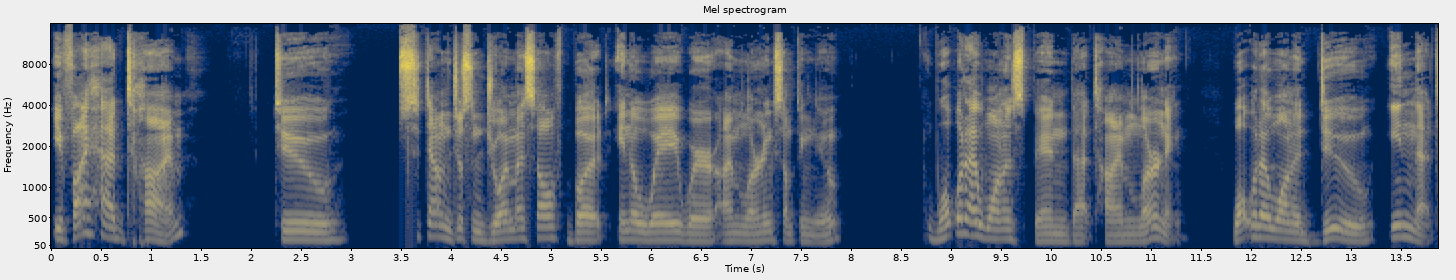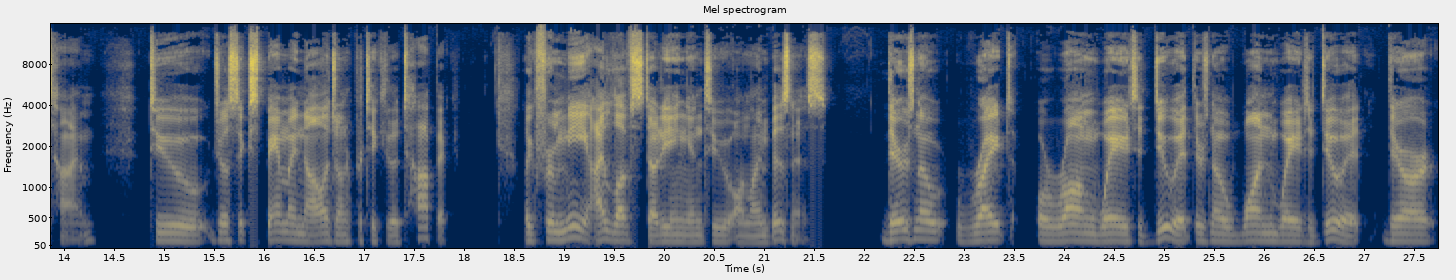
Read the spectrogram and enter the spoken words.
if I had time to sit down and just enjoy myself, but in a way where I'm learning something new, what would I want to spend that time learning? What would I want to do in that time to just expand my knowledge on a particular topic? Like for me, I love studying into online business. There's no right or wrong way to do it. There's no one way to do it. There are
